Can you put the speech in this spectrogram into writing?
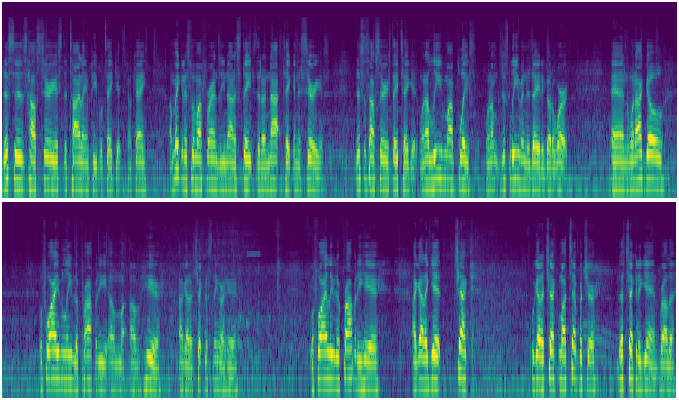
this is how serious the Thailand people take it, okay? I'm making this for my friends in the United States that are not taking it serious. This is how serious they take it. When I leave my place, when I'm just leaving today to go to work, and when I go, before I even leave the property of, my, of here, I gotta check this thing right here. Before I leave the property here, I gotta get checked. We gotta check my temperature. Let's check it again, brother.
